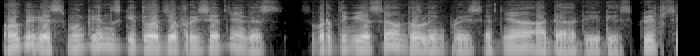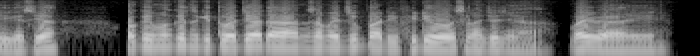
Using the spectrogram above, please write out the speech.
Oke guys mungkin segitu aja presetnya guys. Seperti biasa untuk link presetnya ada di deskripsi guys ya Oke mungkin segitu aja dan sampai jumpa di video selanjutnya. Bye bye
